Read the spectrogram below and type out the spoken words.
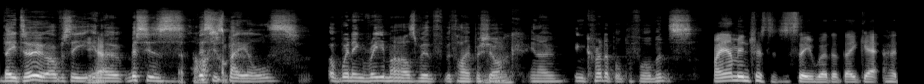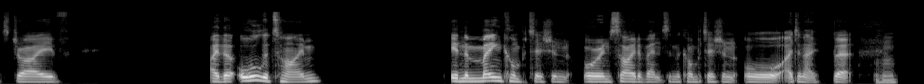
they do. Obviously, you know, Mrs. That's Mrs. awesome. Bales of winning remars with with Hypershock, Mm-hmm. you know, incredible performance. I am interested to see whether they get her to drive either all the time in the main competition or in side events in the competition, or I don't know. But Mhm.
